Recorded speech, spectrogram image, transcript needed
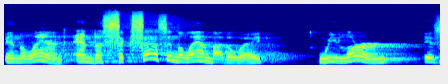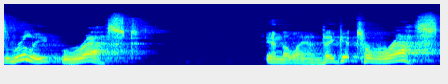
in the land. And the success in the land, by the way, we learn is really rest in the land. They get to rest.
